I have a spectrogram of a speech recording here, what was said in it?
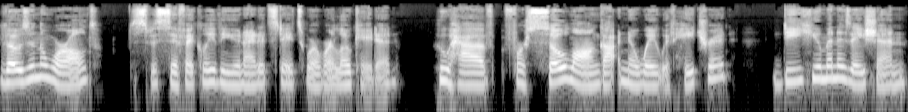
those in the world, specifically the United States where we're located, who have for so long gotten away with hatred, dehumanization,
